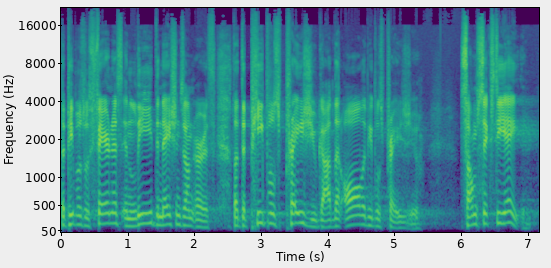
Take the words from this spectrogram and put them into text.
the peoples with fairness and lead the nations on earth. Let the peoples praise you, God. Let all the peoples praise you. Psalm 68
